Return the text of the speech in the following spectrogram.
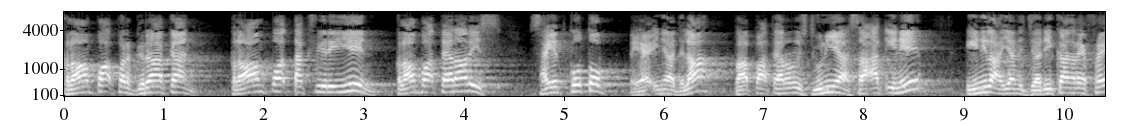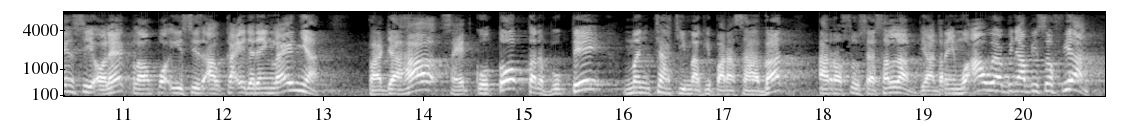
kelompok pergerakan, kelompok takfiriyin, kelompok teroris, Sayyid Kutub, ya ini adalah bapak teroris dunia saat ini. Inilah yang dijadikan referensi oleh kelompok ISIS, Al-Qaeda dan yang lainnya. Padahal Sayyid Kutub terbukti mencaci maki para sahabat Ar-Rasul SAW. Di antaranya Muawiyah bin Abi Sufyan.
